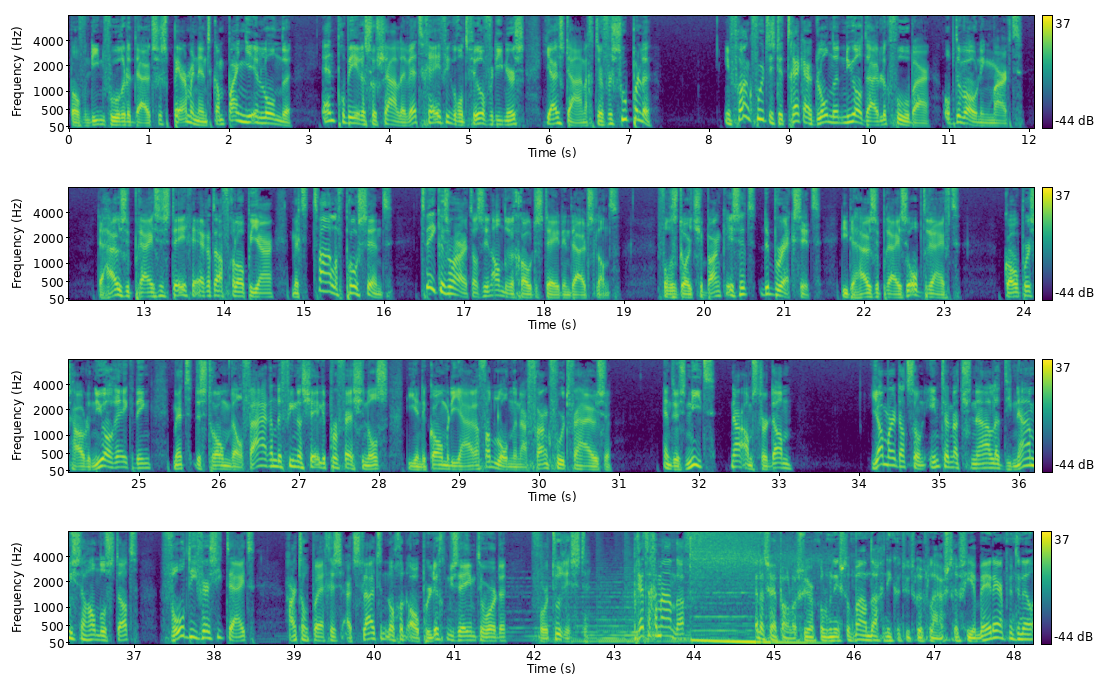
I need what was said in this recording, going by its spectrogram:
Bovendien voeren de Duitsers permanent campagne in Londen en proberen sociale wetgeving rond veelverdieners juist danig te versoepelen. In Frankfurt is de trek uit Londen nu al duidelijk voelbaar op de woningmarkt. De huizenprijzen stegen er het afgelopen jaar met 12 procent. Twee keer zo hard als in andere grote steden in Duitsland. Volgens Deutsche Bank is het de brexit die de huizenprijzen opdrijft. Kopers houden nu al rekening met de stroom welvarende financiële professionals... die in de komende jaren van Londen naar Frankfurt verhuizen. En dus niet naar Amsterdam. Jammer dat zo'n internationale dynamische handelsstad... vol diversiteit hardop weg is uitsluitend nog een openluchtmuseum te worden voor toeristen. Prettige maandag! En dat zei PaulusEur, columnist op maandag. En die kunt u terugluisteren via bnr.nl.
